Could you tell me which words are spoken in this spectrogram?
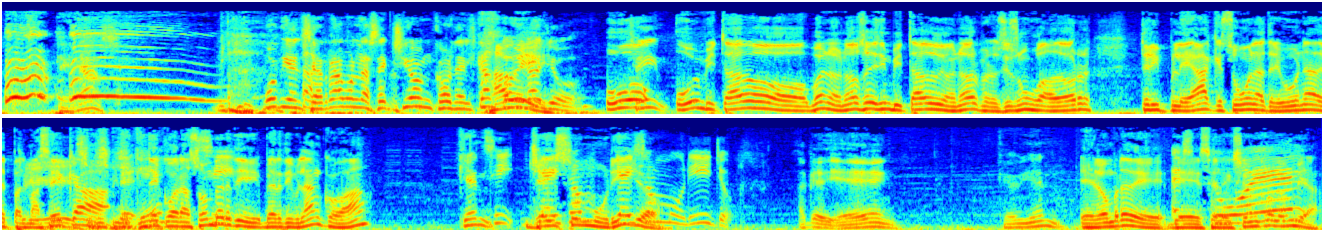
Tenaz. Muy bien, cerramos la sección con el canto Javi, de gallo. Hubo, Sí. hubo invitado, bueno, no sé si es invitado de honor, pero sí es un jugador triple A que estuvo en la tribuna de Palmaseca, Sí, sí, sí. de corazón Sí. verdi, verdi blanco, ¿ah? ¿Quién? Sí, Jason Murillo. Jason Murillo. Ah, qué bien. Qué bien. El hombre de, Selección. Colombia.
